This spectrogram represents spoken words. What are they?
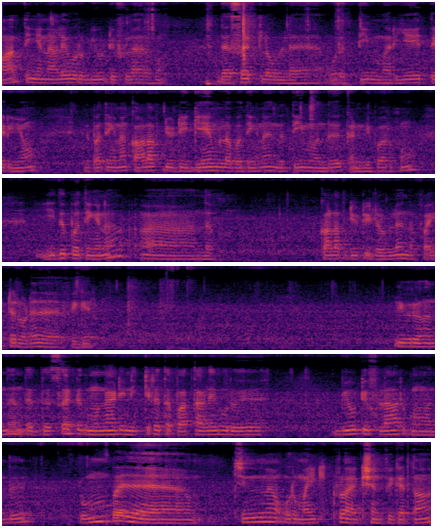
பார்த்தீங்கன்னாலே ஒரு பியூட்டிஃபுல்லாக இருக்கும். டெசர்ட்டில் உள்ள ஒரு தீம் மாதிரியே தெரியும். இது பார்த்திங்கன்னா கால் ஆஃப் டியூட்டி கேமில் பார்த்திங்கன்னா இந்த தீம் வந்து கண்டிப்பாக இருக்கும். இது பார்த்திங்கன்னா அந்த கால் ஆஃப் டியூட்டியில் உள்ள அந்த ஃபைட்டரோட ஃபிகர் இவர் வந்து அந்த டெசர்ட்டுக்கு முன்னாடி நிற்கிறத பார்த்தாலே ஒரு பியூட்டிஃபுல்லாக இருக்கும் வந்து. ரொம்ப சின்ன ஒரு மைக்ரோ ஆக்ஷன் ஃபிகர் தான்.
